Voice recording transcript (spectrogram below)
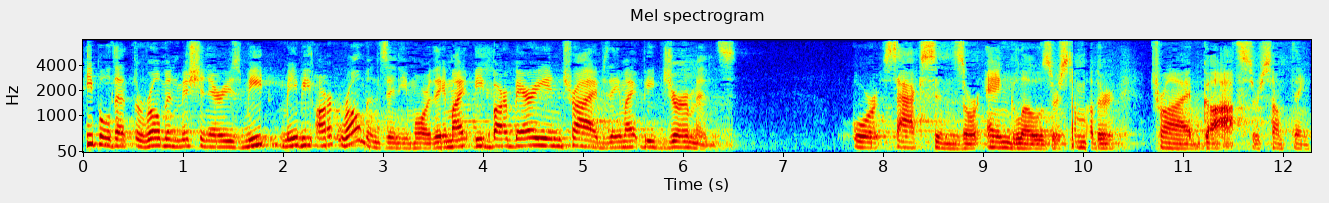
people that the Roman missionaries meet maybe aren't Romans anymore. They might be barbarian tribes, they might be Germans, or Saxons, or Anglos, or some other tribe, Goths, or something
